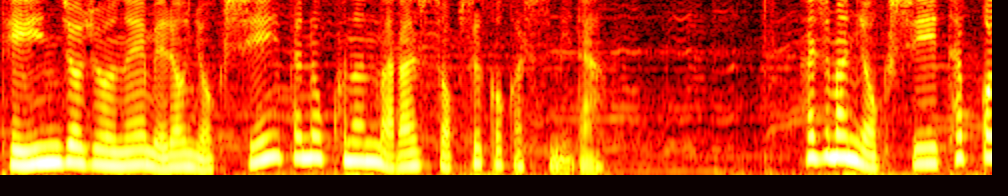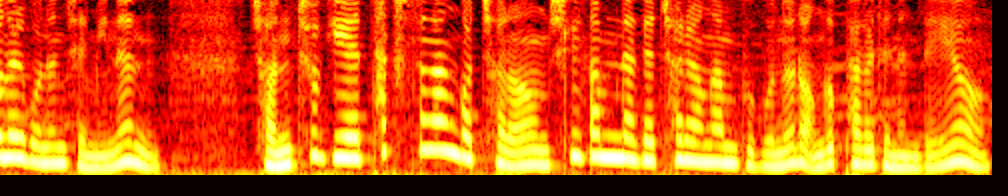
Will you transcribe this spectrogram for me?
데인저 존의 매력 역시 빼놓고는 말할 수 없을 것 같습니다. 하지만 역시 탑건을 보는 재미는 전투기에 탑승한 것처럼 실감나게 촬영한 부분을 언급하게 되는데요.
